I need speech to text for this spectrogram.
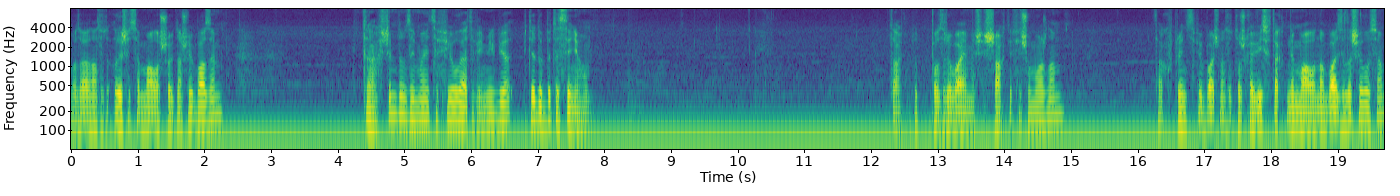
бо зараз у нас тут лишиться мало що від нашої бази. Так, чим там займається фіолетовий? Міг би піти добити синього. Так, тут позриваємо ще шахти що можна. Так, в принципі, бачимо, тут трошки військ так немало на базі лишилося.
